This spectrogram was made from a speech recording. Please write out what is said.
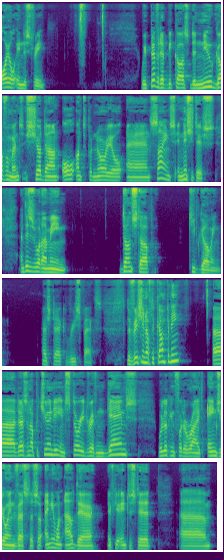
oil industry. We pivoted because the new government shut down all entrepreneurial and science initiatives. And this is what I mean. Don't stop, keep going. Hashtag respect. The vision of the company. Uh, there's an opportunity in story-driven games. We're looking for the right angel investor. So anyone out there, if you're interested, um,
